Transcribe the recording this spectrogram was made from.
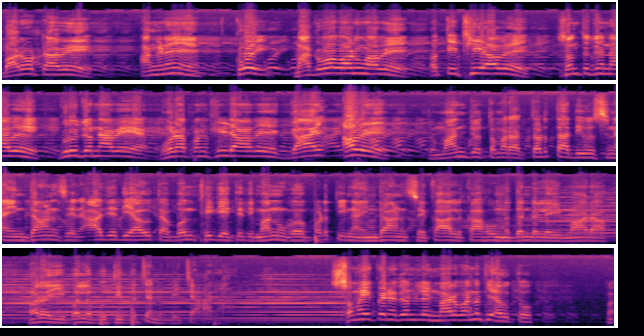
બારોટ આવે, આંગણે કોઈ માગવા વાળું આવે, અતિથિ આવે, સંતજન આવે, ગુરુજન આવે ઘોડા પંખીડા આવે, ગાય આવે. તો માનજો તમારા ચડતા દિવસના ઈંધાણ છે આજે દી આવતા બંધ થઈ જાય તેથી માનું કે પડતીના ઈંધાણ છે. કાલ કાહુ ને દંડ લઈ મારા હરઈ બલ બુદ્ધિ બચન બિચારા. સમય કોઈને દંડ લઈને મારવા નથી આવતો. પણ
